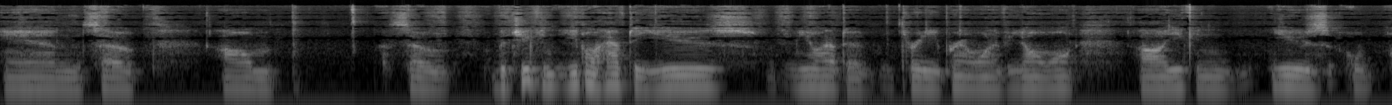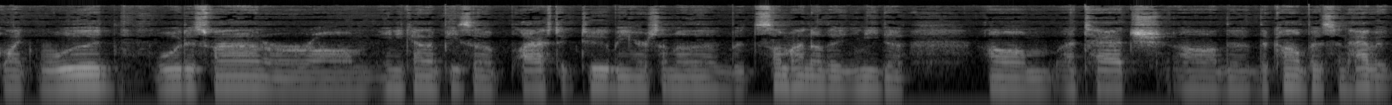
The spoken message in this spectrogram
And so, um, so, but you can, you don't have to use, you don't have to 3D print one if you don't want. Uh, you can use like wood, wood is fine, or um, any kind of piece of plastic tubing or something, but somehow or other you need to um, attach uh, the, the compass and have it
